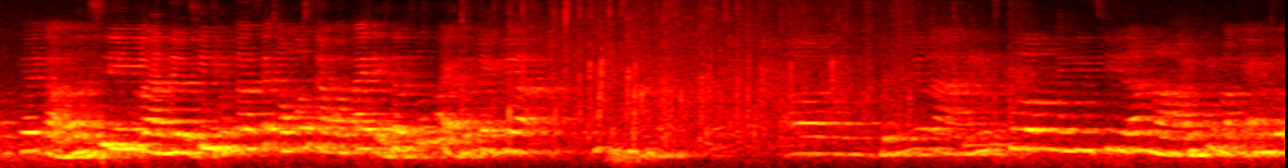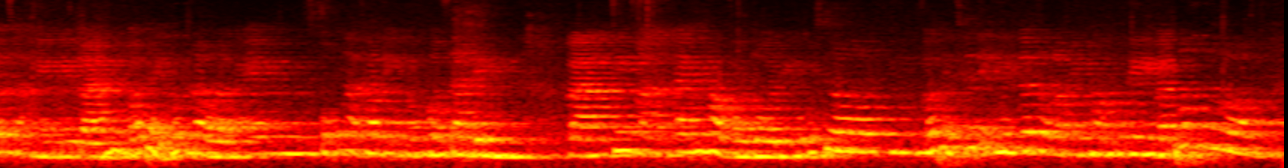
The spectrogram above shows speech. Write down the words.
Ok, cảm ơn Chi và điều Chi chúng ta sẽ có một tràng pháo tay để thêm sức khỏe cho mình ạ. Ờ, đúng như là như Phương như Chi đã nói khi mà các em lựa chọn ngành kế toán thì có thể lúc đầu là các em cũng là do định hướng của gia đình. Và khi mà các em học vào rồi thì cũng chưa có thể chưa định hình ra được là mình học gì và thông thường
